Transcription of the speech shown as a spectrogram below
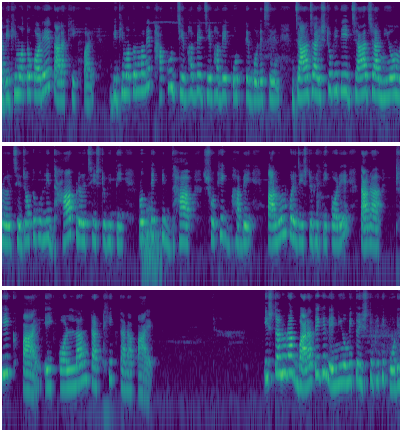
বিধিমতো করে, তারা ঠিক পায়। বিধিমতন মানে ঠাকুর যেভাবে যেভাবে করতে বলেছেন, যা যা ইষ্টভীতি, যা যা নিয়ম রয়েছে, যতগুলি ধাপ রয়েছে ইষ্টভীতি, প্রত্যেকটি ধাপ সঠিকভাবে পালন করে যে ইষ্টভীতি করে, তারা ঠিক পায়, এই কল্যাণটা ঠিক তারা পায়। ইষ্টানুরাগ বাড়াতে গেলে নিয়মিত ইষ্টভীতি করে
